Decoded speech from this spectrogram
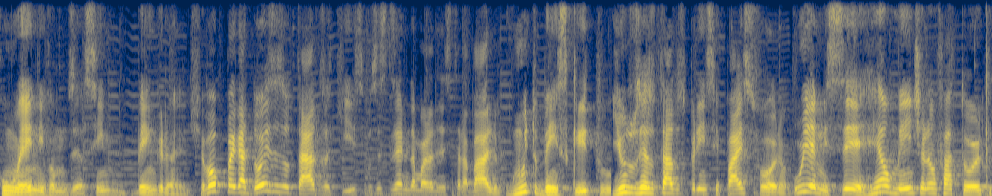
com N, vamos dizer assim, bem grande. Eu vou pegar dois resultados aqui, se vocês quiserem dar uma olhada nesse trabalho, muito bem escrito. E um dos resultados principais foram: o IMC realmente é um fator que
